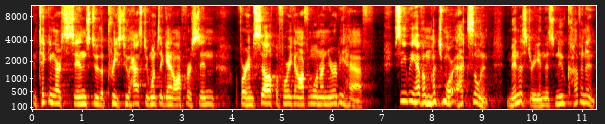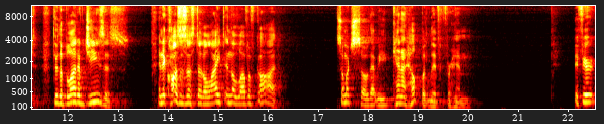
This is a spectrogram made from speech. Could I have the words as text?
and taking our sins to the priest who has to once again offer sin for himself before he can offer one on your behalf? See, we have a much more excellent ministry in this new covenant through the blood of Jesus. And it causes us to delight in the love of God, so much so that we cannot help but live for him. If you're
